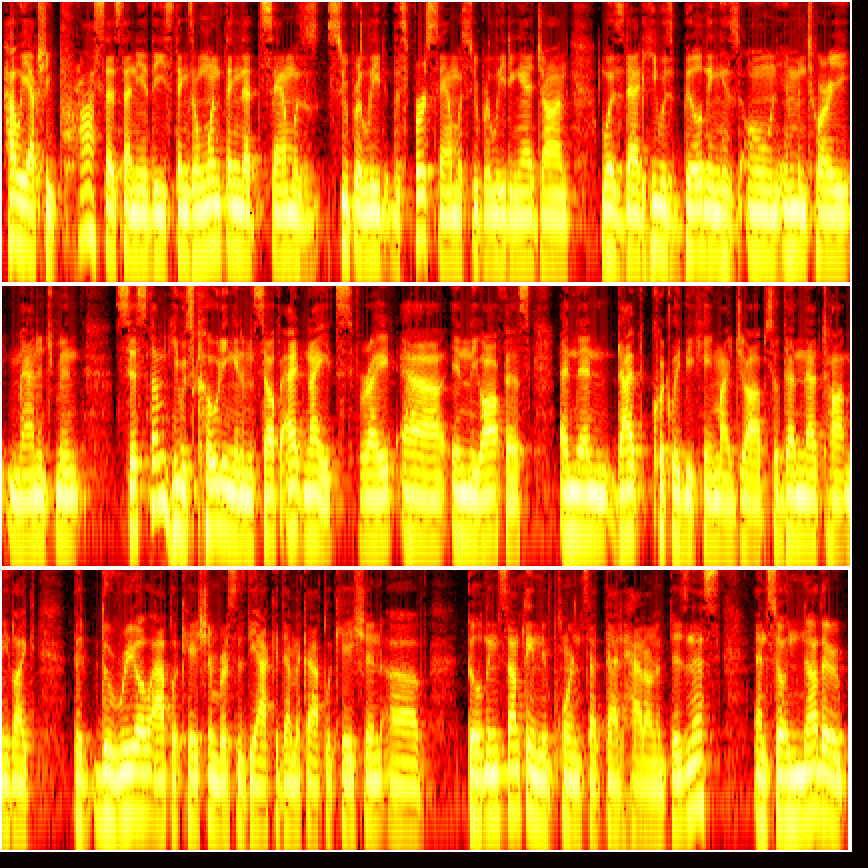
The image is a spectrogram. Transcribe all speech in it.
how we actually process any of these things. And one thing that Sam was super lead, this first Sam was super leading edge on was that he was building his own inventory management system. He was coding it himself at nights, right, uh, in the office, and then that quickly became my job. So then that taught me like the the real application versus the academic application of building something, the importance that that had on a business. And so another,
